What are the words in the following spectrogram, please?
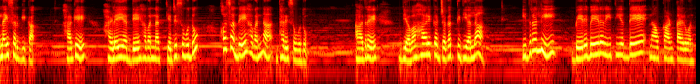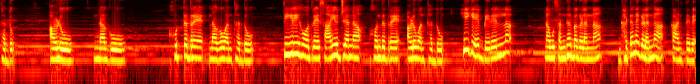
ನೈಸರ್ಗಿಕ. ಹಾಗೆ ಹಳೆಯ ದೇಹವನ್ನು ತ್ಯಜಿಸುವುದು ಹೊಸ ದೇಹವನ್ನ ಧರಿಸುವುದು. ಆದರೆ ವ್ಯವಹಾರಿಕ ಜಗತ್ತಿದೆಯಲ್ಲ, ಇದರಲ್ಲಿ ಬೇರೆ ಬೇರೆ ರೀತಿಯದ್ದೇ ನಾವು ಕಾಣ್ತಾ ಇರುವಂಥದ್ದು. ಅಳು, ನಗು, ಹುಟ್ಟಿದ್ರೆ ನಗುವಂಥದ್ದು, ತೀರಿ ಹೋದ್ರೆ ಸಾಯುಜ್ಯನ ಹೊಂದಿದ್ರೆ ಅಳುವಂಥದ್ದು. ಹೀಗೆ ಬೇರೆಲ್ಲ ನಾವು ಸಂದರ್ಭಗಳನ್ನ, ಘಟನೆಗಳನ್ನ ಕಾಣ್ತೇವೆ.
